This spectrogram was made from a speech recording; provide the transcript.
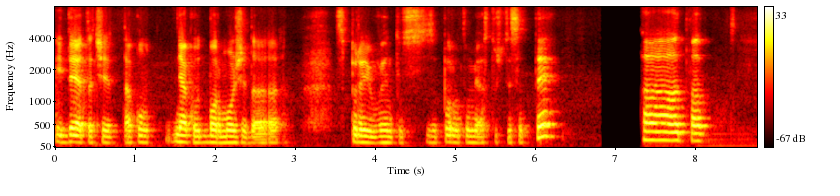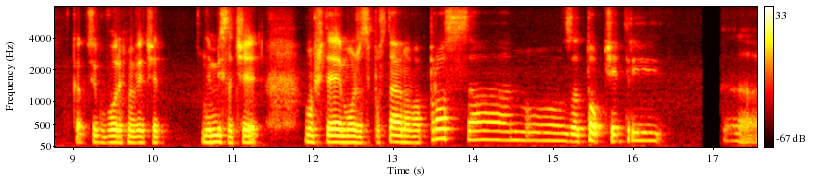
идеята, че ако някой отбор може да спре Ювентус за първото място, ще са те. А това, както си говорихме вече, не мисля, че въобще може да се поставя на въпрос, а, но за топ 4 а,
